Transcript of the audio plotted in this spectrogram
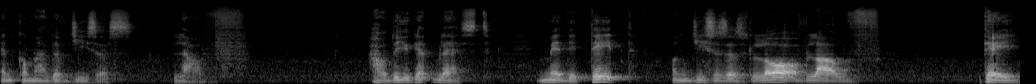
and command of Jesus love. How do you get blessed? Meditate on Jesus' law of love day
